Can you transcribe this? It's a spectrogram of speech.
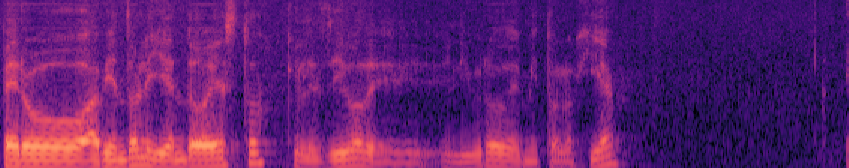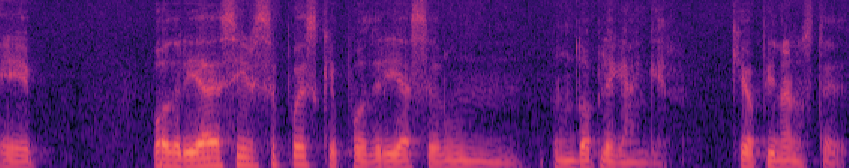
Pero habiendo leyendo esto, que les digo del libro de mitología, eh, podría decirse pues que podría ser un, un ganger. ¿Qué opinan ustedes?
